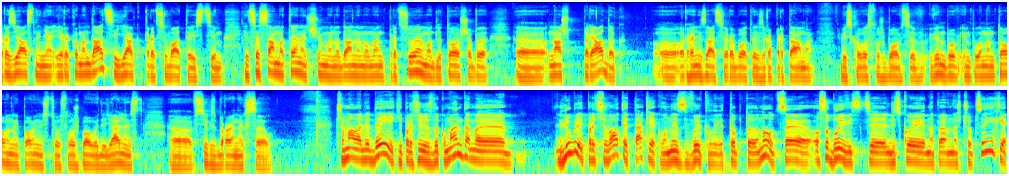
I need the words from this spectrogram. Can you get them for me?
роз'яснення і рекомендації, як працювати із цим. І це саме те, над чим ми на даний момент працюємо для того, щоб наш порядок е, організації роботи з рапортами військовослужбовців він був імплементований повністю у службову діяльність е, всіх збройних сил. Чимало людей, які працюють з документами, люблять працювати так, як вони звикли. Тобто, ну це особливість е, людської, напевно, що психіки.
